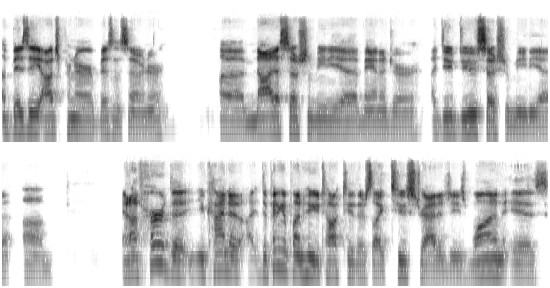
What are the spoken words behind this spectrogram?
a busy entrepreneur, business owner. Uh, not a social media manager. I do do social media. Um, and I've heard that you kind of, depending upon who you talk to, there's like two strategies. One is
